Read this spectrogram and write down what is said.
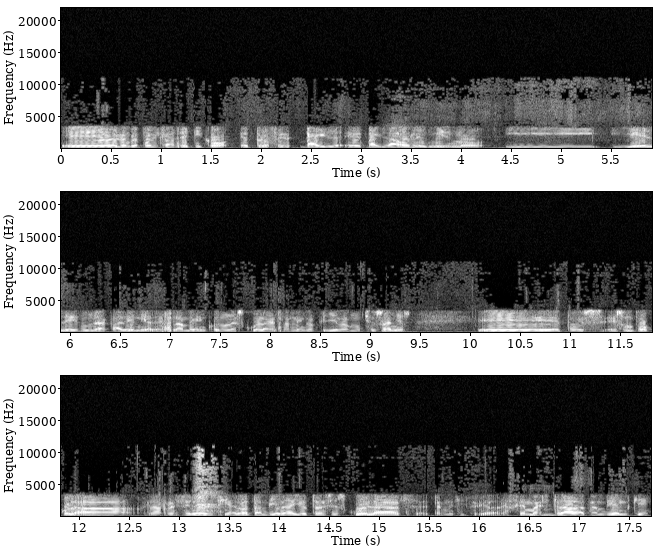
eh, el hombre polifacético, el profe eh, bailador el mismo y, y, él en una academia de flamenco, en una escuela de flamenco que lleva muchos años, eh, pues es un poco la, la, referencia, ¿no? También hay otras escuelas, también citaría la de Gema Estrada también que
